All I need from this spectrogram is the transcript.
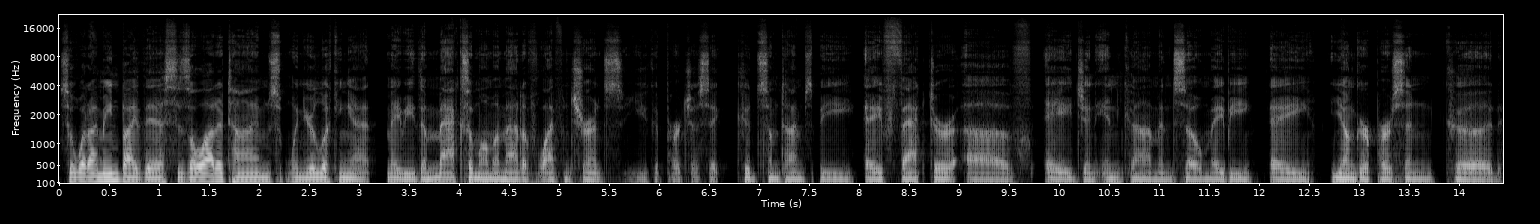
So, what I mean by this is a lot of times when you're looking at maybe the maximum amount of life insurance you could purchase, it could sometimes be a factor of age and income. And so, maybe a younger person could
